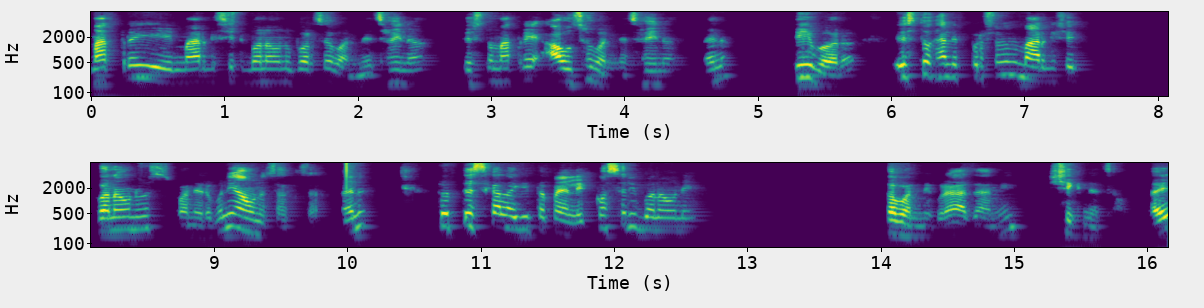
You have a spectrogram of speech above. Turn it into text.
मात्रै मार्कसिट बनाउनु पर्छ भन्ने छैन त्यस्तो मात्रै आउँछ भन्ने छैन होइन? त्यही भएर यस्तो खाले पर्सनल मार्कसिट बनाउनुहोस् भनेर पनि आउन सक्छ होइन? त त्यसका लागि तपाईँले कसरी बनाउने त भन्ने कुरा आज हामी सिक्नेछौँ है?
